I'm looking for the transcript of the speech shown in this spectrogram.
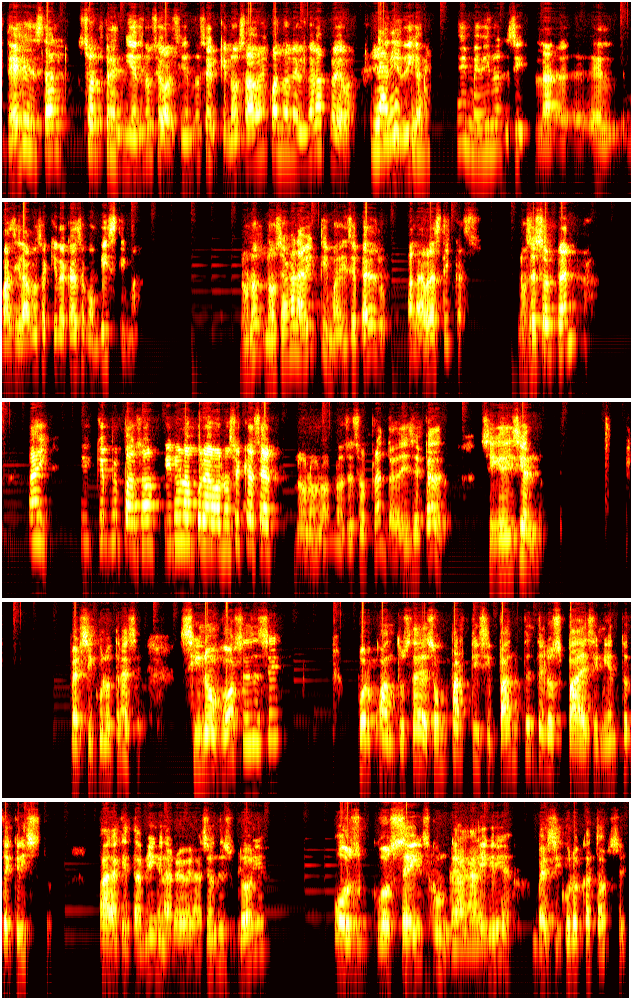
deje de estar sorprendiéndose o haciéndose el que no sabe cuando le venga la prueba. La Y víctima. diga, "Eh, me vino, sí, la- eh, el- vacilamos aquí en la casa con víctima. No, no, no se haga la víctima, dice Pedro. Palabras ticas. No se sorprenda. Ay, ¿y ¿qué me pasó? Vino la prueba, no sé qué hacer. No, no, no, no se sorprenda, dice Pedro. Sigue diciendo. Versículo 13. Sino gócense por cuanto ustedes son participantes de los padecimientos de Cristo, para que también en la revelación de su gloria os gocéis con gran alegría. Versículo 14.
